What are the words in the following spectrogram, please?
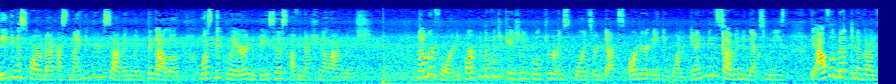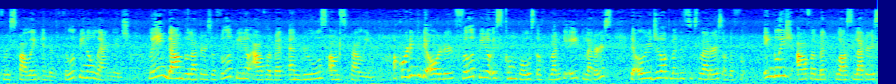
dating as far back as 1937 when Tagalog was declared the basis of a national language. Number 4, Department of Education, Culture, and Sports, or DECS, Order 81. In 1987, the DECS released the alphabet and a guide for spelling in the Filipino language, laying down the letters of Filipino alphabet and rules on spelling. According to the order, Filipino is composed of 28 letters, the original 26 letters of the English alphabet plus letters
